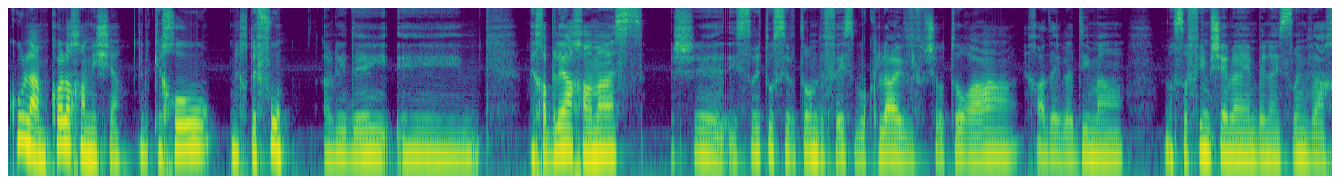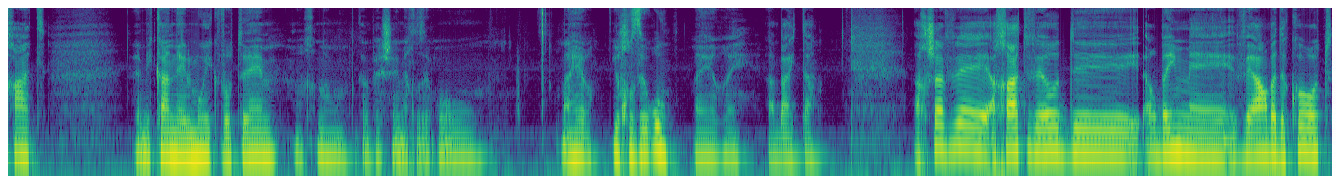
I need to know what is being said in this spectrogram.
כולם, כל החמישה, נלקחו, נחטפו על ידי אה, מחבלי החמאס, שהסריטו סרטון בפייסבוק live, שאותו ראה אחד הילדים הנוספים שלהם, בן ה-21, ומכאן נעלמו עקבותיהם. אנחנו מקווה שהם יחזרו מהר, יוחזרו מהר אה, הביתה. עכשיו, אה, אחת ועוד אה, 44 דקות,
